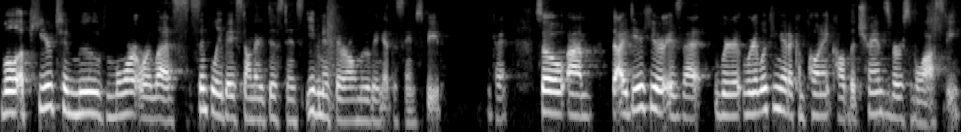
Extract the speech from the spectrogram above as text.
will appear to move more or less simply based on their distance, even if they're all moving at the same speed. Okay, so um, the idea here is that we're, we're looking at a component called the transverse velocity,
